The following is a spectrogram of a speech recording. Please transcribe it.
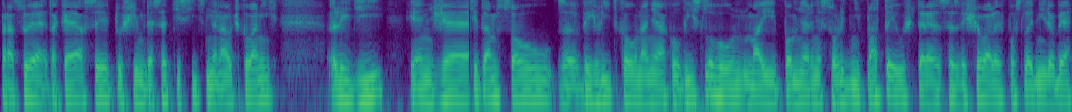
pracuje také asi, tuším, 10 tisíc nenaočkovaných lidí, jenže ti tam jsou s vyhlídkou na nějakou výsluhu, mají poměrně solidní platy už, které se zvyšovaly v poslední době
